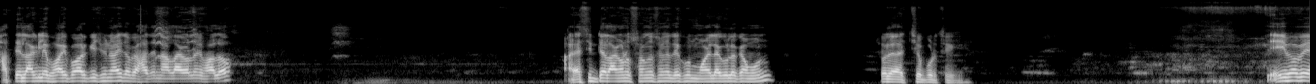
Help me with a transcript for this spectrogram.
হাতে লাগলে ভয় পাওয়ার কিছু নাই, তবে হাতে না লাগানোই ভালো। আর অ্যাসিডটা লাগানোর সঙ্গে সঙ্গে দেখুন ময়লাগুলো কেমন চলে যাচ্ছে ওপর থেকে। এইভাবে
